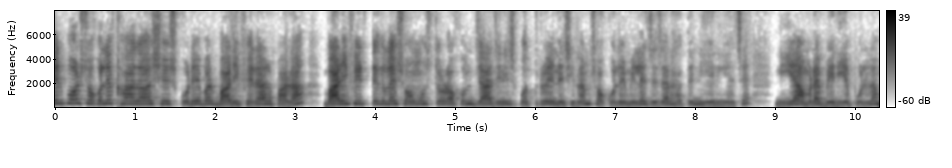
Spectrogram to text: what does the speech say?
এরপর সকলে খাওয়া দাওয়া শেষ করে এবার বাড়ি ফেরার পালা। বাড়ি ফিরতে গেলে সমস্ত রকম যা জিনিসপত্র এনেছিলাম সকলে মিলে যে যার হাতে নিয়ে নিয়েছে, নিয়ে আমরা বেরিয়ে পড়লাম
